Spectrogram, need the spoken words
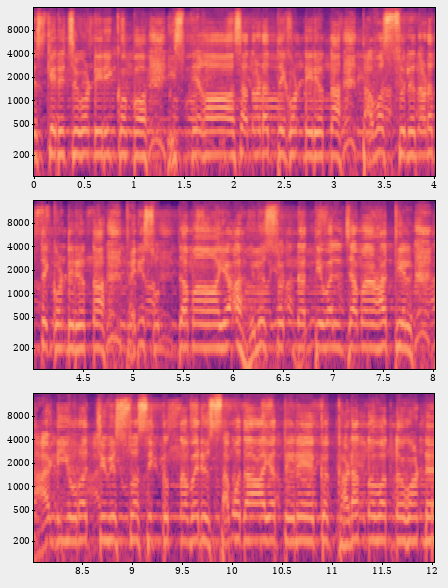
നിസ്കരിച്ചു കൊണ്ടിരിക്കുമ്പോൾ ഇസ്തിഹാസ നടത്തിക്കൊണ്ടിരുന്ന തവസ്സുൽ നടത്തിക്കൊണ്ടിരുന്ന പരിശുദ്ധമായ അഹ്ലുസുന്നത്തി വൽ ജമാഅത്തിൽ അടിയുറച്ചു വിശ്വസിക്കുന്ന ഒരു സമുദായത്തിലേക്ക് കടന്നു വന്നുകൊണ്ട്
